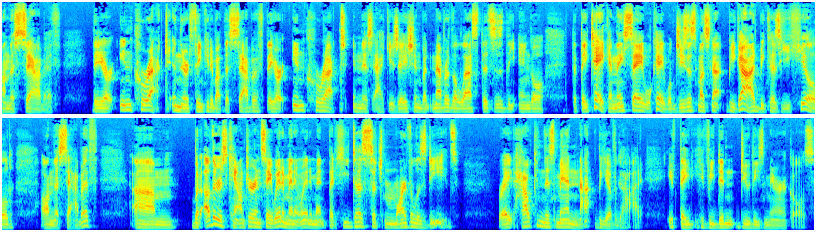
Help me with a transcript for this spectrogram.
on the Sabbath. They are incorrect in their thinking about the Sabbath. They are incorrect in this accusation, but nevertheless, this is the angle that they take. And they say, okay, well, Jesus must not be God because he healed on the Sabbath. Um, but others counter and say, wait a minute, wait a minute, but he does such marvelous deeds, right? How can this man not be of God if, they, if he didn't do these miracles?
